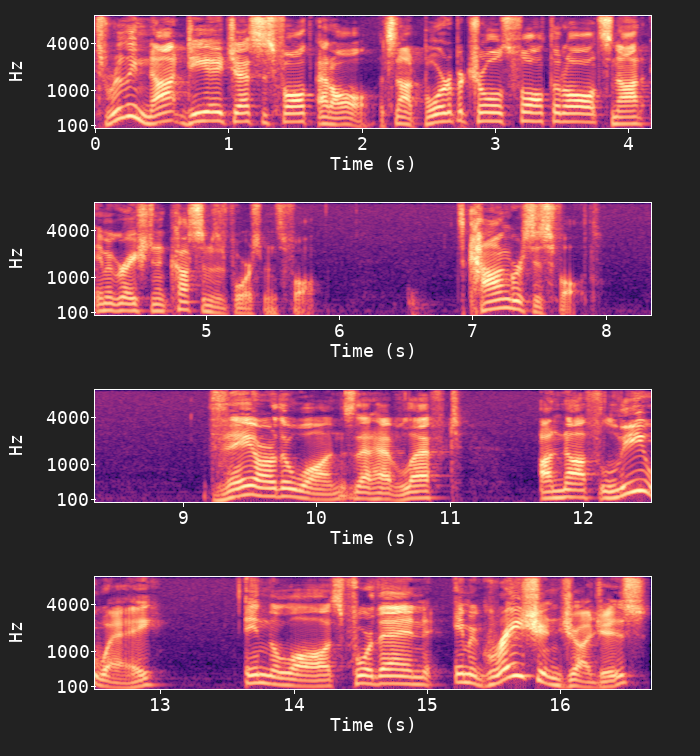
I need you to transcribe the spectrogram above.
It's really not DHS's fault at all. It's not Border Patrol's fault at all. It's not Immigration and Customs Enforcement's fault. It's Congress's fault. They are the ones that have left enough leeway in the laws for then immigration judges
